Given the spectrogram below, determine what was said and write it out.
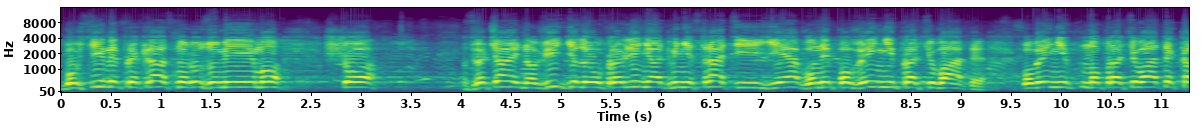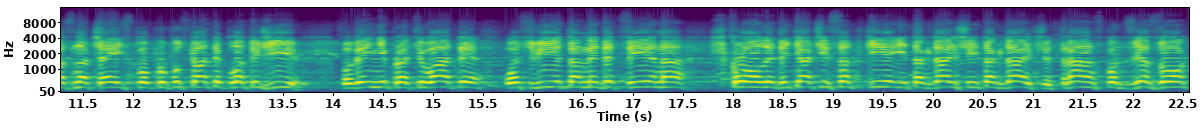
бо всі ми прекрасно розуміємо, що Звичайно, відділи управління адміністрації є, вони повинні працювати. Повинні ну, працювати казначейство, пропускати платежі, повинні працювати освіта, медицина, школи, дитячі садки і так далі, і так далі. Транспорт, зв'язок.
